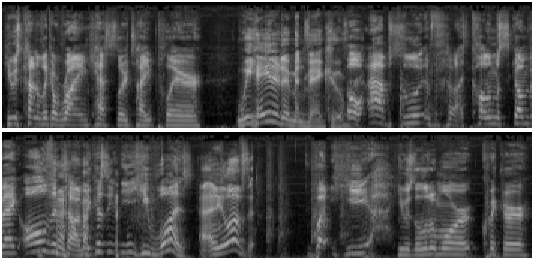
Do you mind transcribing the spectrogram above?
he was kind of like a Ryan Kesler type player. We hated him in Vancouver, Oh, absolutely. I called him a scumbag all the time because he, he was. and he loves it. But he he was a little more quicker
